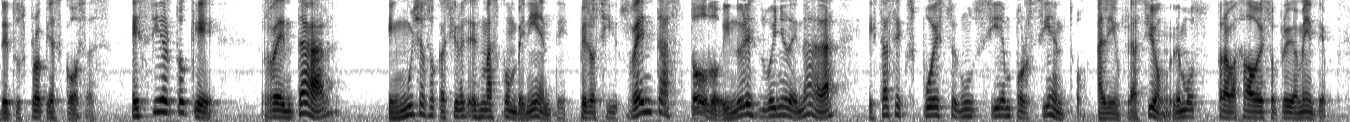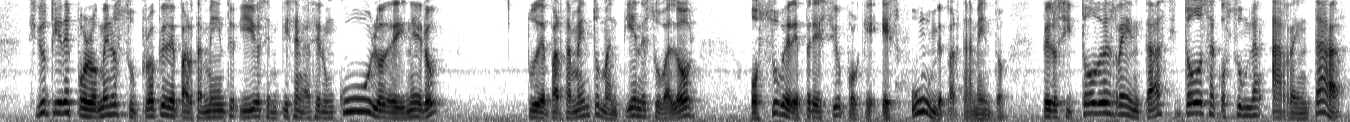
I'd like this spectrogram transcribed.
de tus propias cosas. Es cierto que rentar en muchas ocasiones es más conveniente, pero si rentas todo y no eres dueño de nada, estás expuesto en un 100% a la inflación. Lo hemos trabajado eso previamente. Si tú tienes por lo menos tu propio departamento y ellos empiezan a hacer un culo de dinero, tu departamento mantiene su valor o sube de precio porque es un departamento. Pero si todo es renta, si todos se acostumbran a rentar,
